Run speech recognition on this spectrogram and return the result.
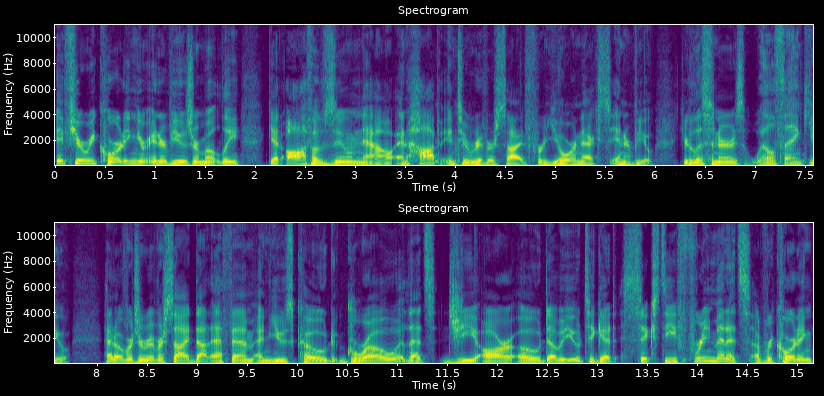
If you're recording your interviews remotely, get off of Zoom now and hop into Riverside for your next interview. Your listeners will thank you. Head over to riverside.fm and use code GROW, that's G R O W, to get 60 free minutes of recording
